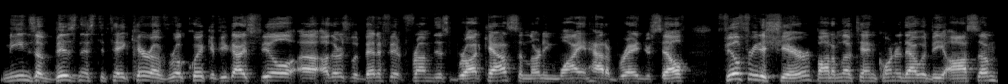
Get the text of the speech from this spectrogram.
means of business to take care of real quick. If you guys feel uh, others would benefit from this broadcast and learning why and how to brand yourself, feel free to share. Bottom left hand corner, that would be awesome.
